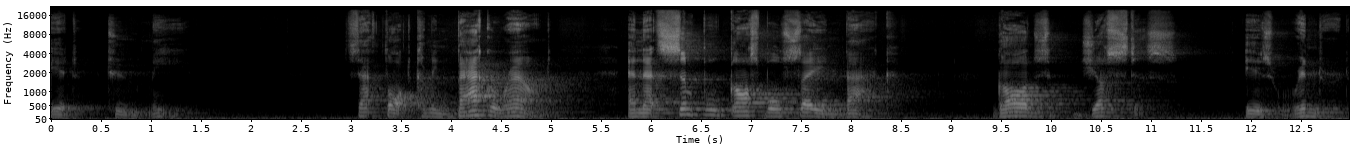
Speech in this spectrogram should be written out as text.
it to me. It's that thought coming back around and that simple gospel saying back God's justice is rendered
